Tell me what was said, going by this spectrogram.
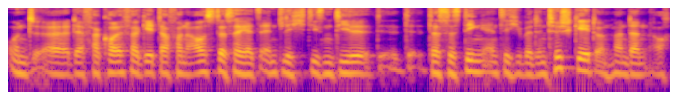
und äh, der Verkäufer geht davon aus, dass er jetzt endlich diesen Deal, dass das Ding endlich über den Tisch geht und man dann auch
